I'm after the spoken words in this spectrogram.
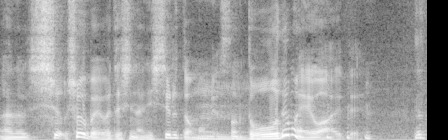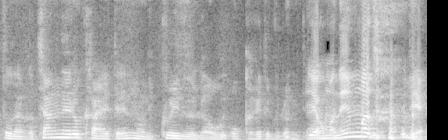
あのし商売私何してると思うんです、うん。そのどうでもええわ言うて。ずっとなんかチャンネル変えてんのにクイズが追追っかけてくるみたいな。いやほんま年末 で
